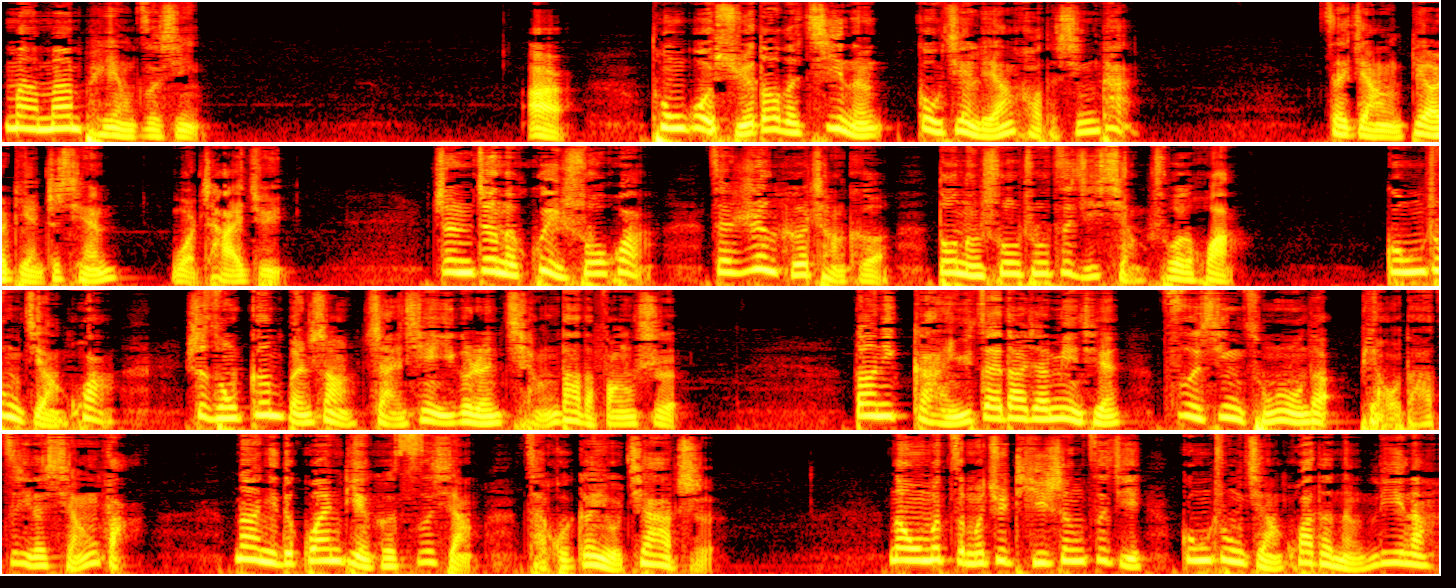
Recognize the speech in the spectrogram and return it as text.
慢慢培养自信。二，通过学到的技能构建良好的心态。在讲第二点之前，我插一句：真正的会说话，在任何场合都能说出自己想说的话。公众讲话是从根本上展现一个人强大的方式。当你敢于在大家面前自信从容的表达自己的想法，那你的观点和思想才会更有价值。那我们怎么去提升自己公众讲话的能力呢？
